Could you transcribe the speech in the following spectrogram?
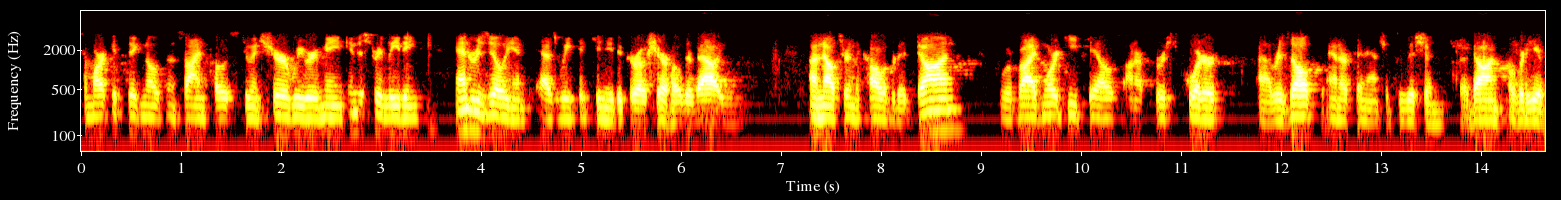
to market signals and signposts to ensure we remain industry leading and resilient as we continue to grow shareholder value. I'll now turn the call over to Don, who will provide more details on our first quarter uh, results and our financial position. Don, over to you.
